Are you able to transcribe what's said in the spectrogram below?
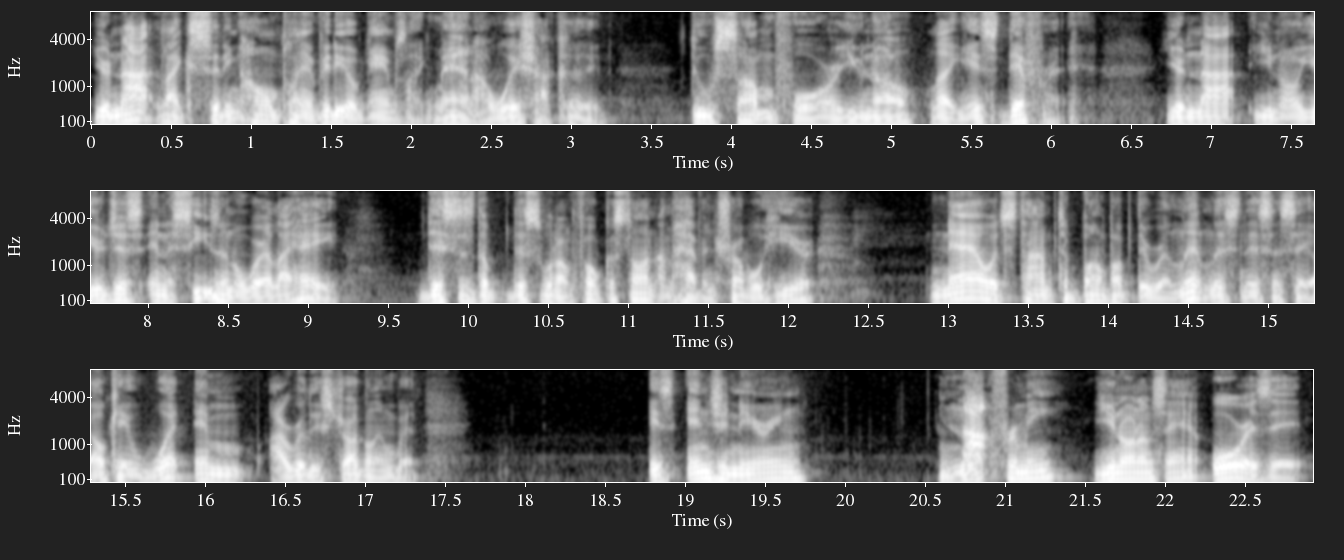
you're not like sitting home playing video games like, man, I wish I could do something for, you know? Like, it's different. You're not, you know, you're just in a season where, like, hey, this is the this is what I'm focused on. I'm having trouble here now it's time to bump up the relentlessness and say, okay, what am I really struggling with? Is engineering not for me? You know what I'm saying? Or is it,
